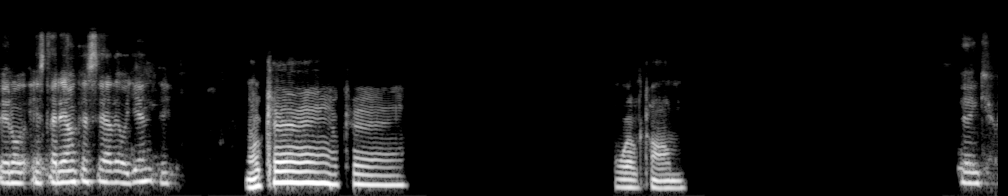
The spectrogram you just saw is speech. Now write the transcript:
Pero estaré aunque sea de oyente. Okay, okay. Welcome. Thank you.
